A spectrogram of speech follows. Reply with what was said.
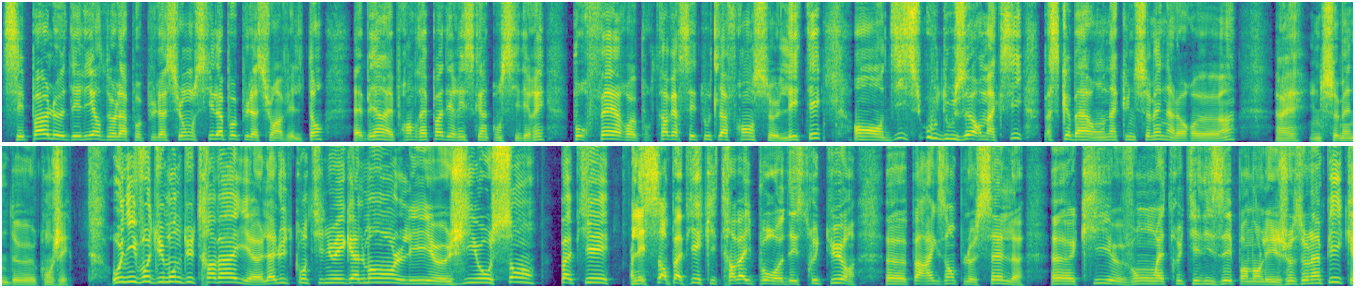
C'est pas le délire de la population. Si la population avait le temps, eh bien, elle prendrait pas des risques inconsidérés pour faire, pour traverser toute la France l'été en 10 ou 12 heures maxi, parce que bah on n'a qu'une semaine, alors hein, ouais, une semaine de congé. Au niveau du monde du travail, euh, la lutte continue également, les euh, JO 100 les sans-papiers qui travaillent pour euh, des structures, euh, par exemple celles euh, qui vont être utilisées pendant les Jeux Olympiques.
